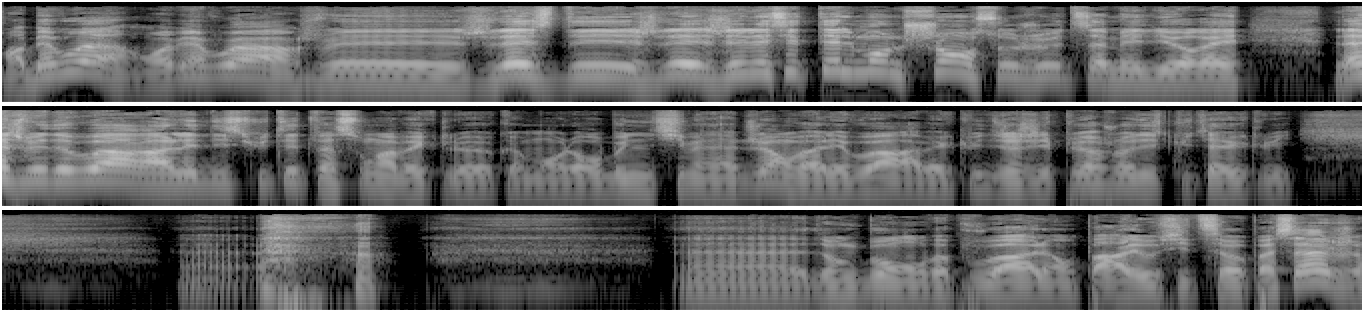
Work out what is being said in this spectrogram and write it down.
on va bien voir, on va bien voir. Je vais, je laisse des, j'ai laissé tellement de chance au jeu de s'améliorer. Là, je vais devoir aller discuter de façon avec le, comment, le Robunity Manager. On va aller voir avec lui. Déjà, j'ai plusieurs jours à discuter avec lui. Euh, euh, donc bon, on va pouvoir aller en parler aussi de ça au passage.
